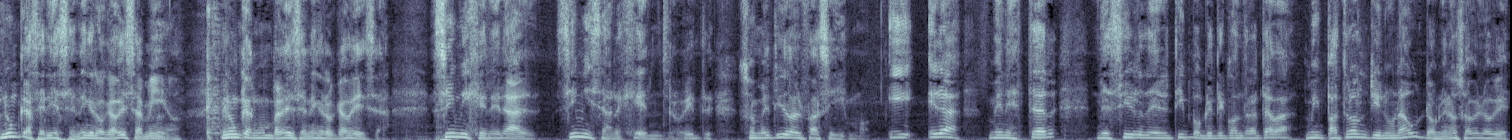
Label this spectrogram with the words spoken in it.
Nunca sería ese negro cabeza mío. Nunca compraré ese negro cabeza. Sí, mi general, sí, mi sargento, ¿viste? sometido al fascismo. Y era menester decir del tipo que te contrataba, mi patrón tiene un auto, que no sabe lo que es,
